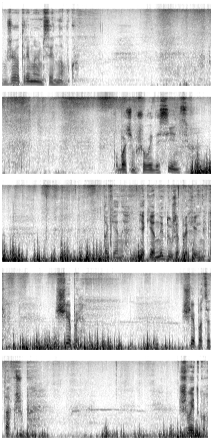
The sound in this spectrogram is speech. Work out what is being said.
Вже отримуємо сигналку. Побачимо, що вийде з сіянців. Так я не, як я не дуже прихильник щепи. Щепа це так, щоб швидко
